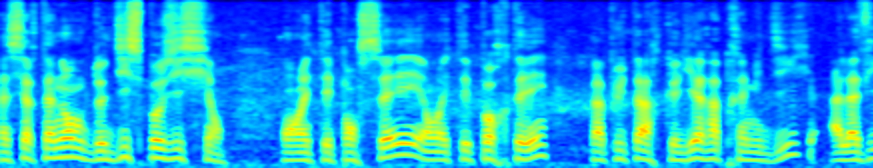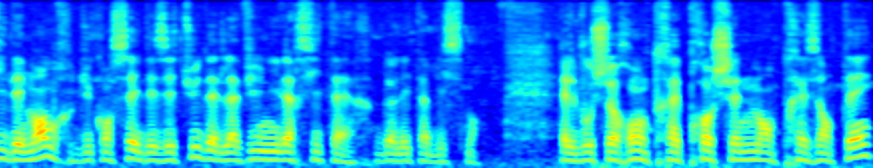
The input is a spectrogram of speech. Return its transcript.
un certain nombre de dispositions ont été pensées et ont été portées, pas plus tard que hier après-midi, à l'avis des membres du Conseil des études et de la vie universitaire de l'établissement. Elles vous seront très prochainement présentées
